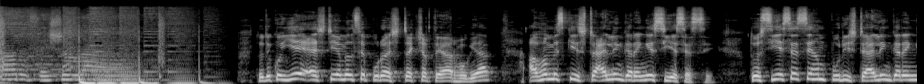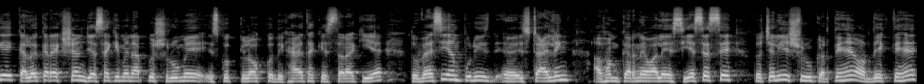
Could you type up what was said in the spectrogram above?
Artificial love तो देखो, ये एच से पूरा स्ट्रक्चर तैयार हो गया। अब हम इसकी स्टाइलिंग करेंगे सीएसएस से। तो सीएसएस से हम पूरी स्टाइलिंग करेंगे कलर करेक्शन जैसा कि मैंने आपको शुरू में इसको क्लॉक को दिखाया था किस तरह की है तो वैसे ही हम पूरी स्टाइलिंग अब हम करने वाले हैं सीएसएस से। तो चलिए शुरू करते हैं और देखते हैं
